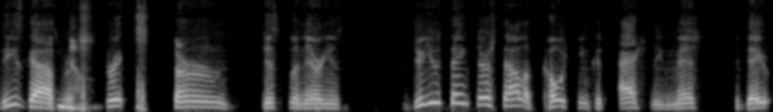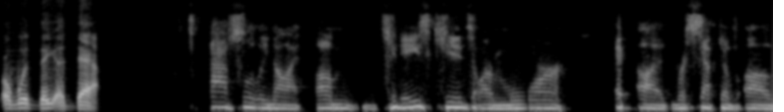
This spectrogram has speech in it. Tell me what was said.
these guys were No. strict, stern disciplinarians. Do you think their style of coaching could actually mesh today, or would they adapt? Absolutely not. Um, today's kids are more uh, receptive of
